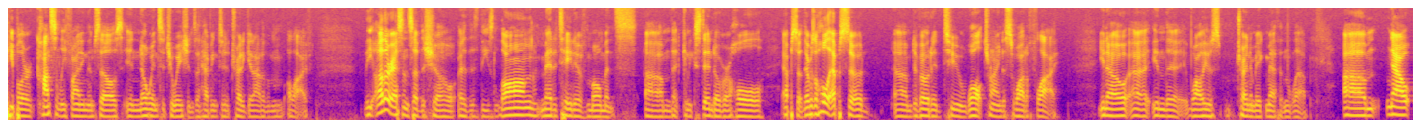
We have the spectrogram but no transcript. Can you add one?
people are constantly finding themselves in no-win situations and having to try to get out of them alive. The other essence of the show are th- these long meditative moments um, that can extend over a whole episode. There was a whole episode um, devoted to Walt trying to swat a fly, you know, uh, in the while he was trying to make meth in the lab. Um, now,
